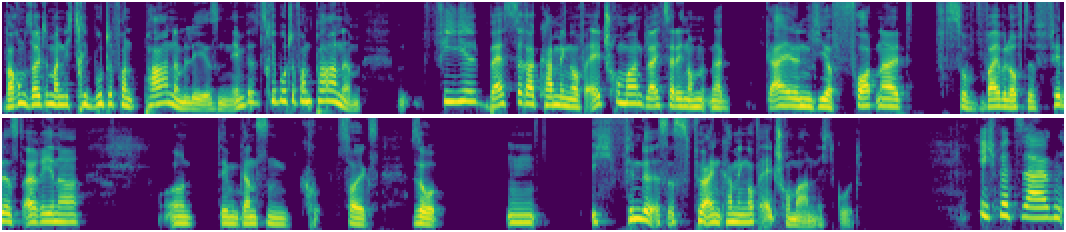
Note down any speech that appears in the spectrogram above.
Warum sollte man nicht Tribute von Panem lesen? Nehmen wir Tribute von Panem. Viel besserer Coming-of-Age-Roman, gleichzeitig noch mit einer geilen hier Fortnite Survival of the Fittest Arena und dem ganzen Zeugs. So, mm, ich finde, es ist für einen Coming-of-Age-Roman nicht gut. Ich würde sagen,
